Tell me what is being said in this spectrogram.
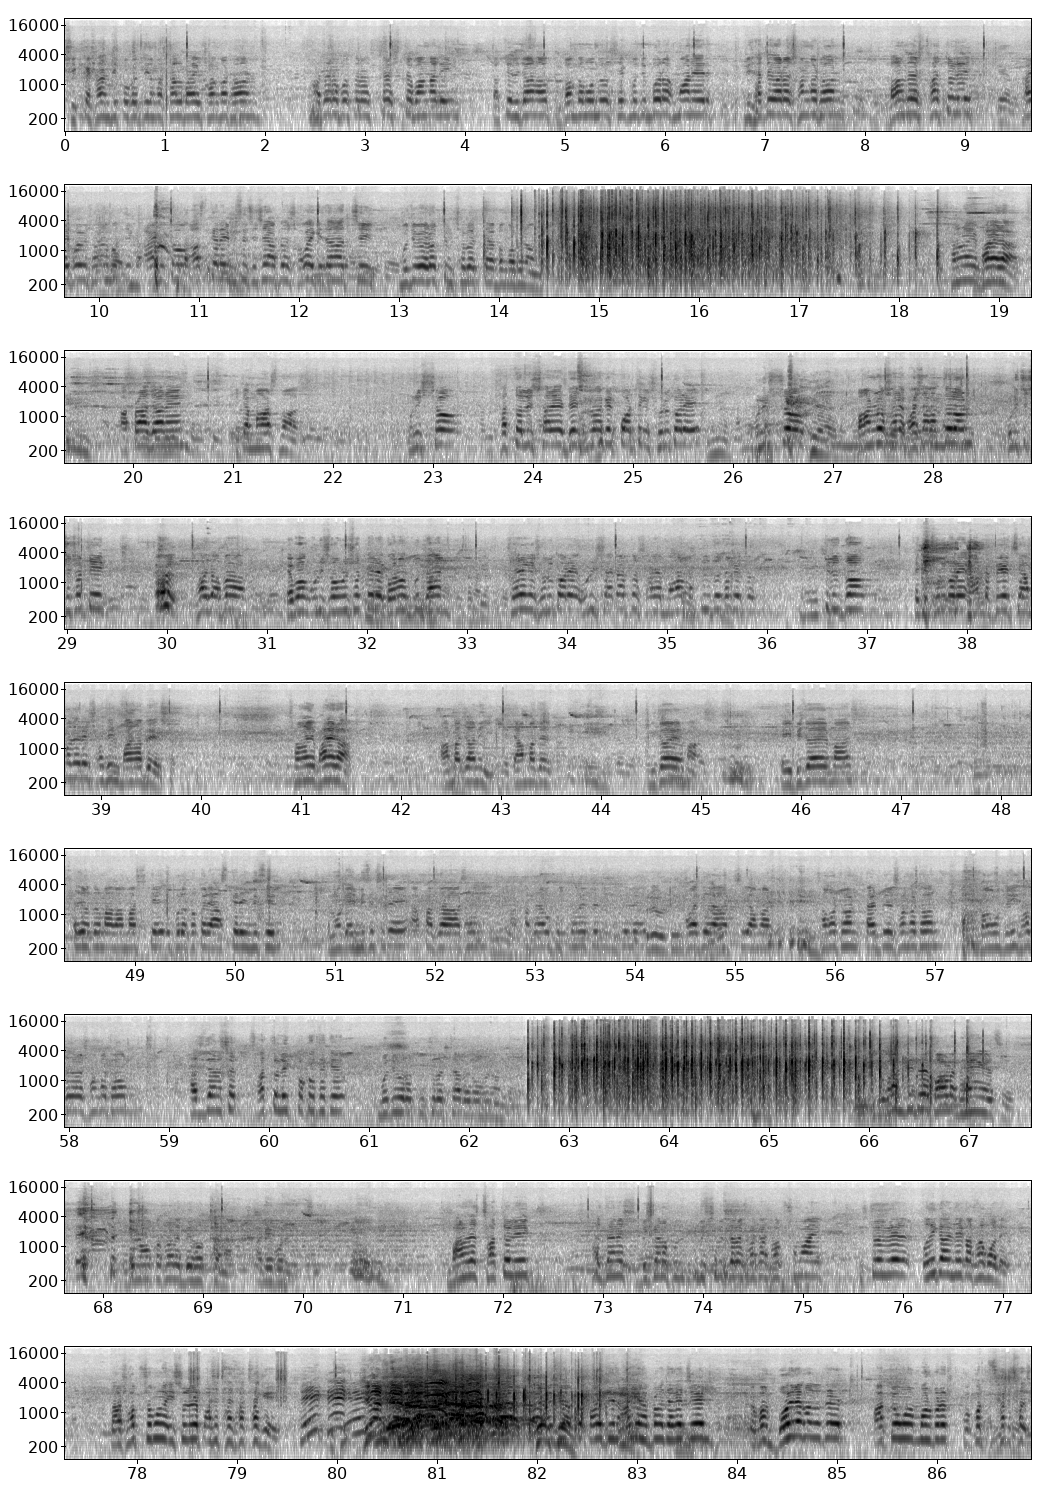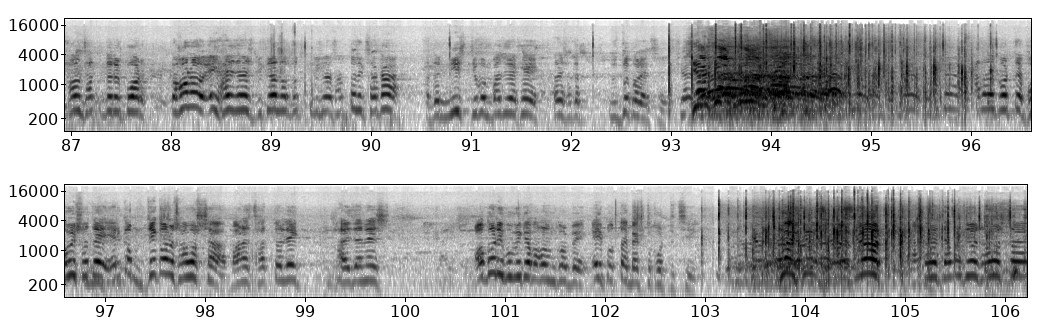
শিক্ষা শান্তি প্রগতির মশাল ভাই সংগঠন হাজারো বছরের শ্রেষ্ঠ বাঙালি জাতির জনক বঙ্গবন্ধু শেখ মুজিবুর রহমানের নিজাতিগত সংগঠন, বাংলাদেশ ছাত্রলীগ হাইপবি সংগঠিত আয়োজিত আজকের এই বিশেষ শেষে আপনাদের সবাইকে জানাচ্ছি মুজিবুর রক্তিম শুভেচ্ছা এবং অভিনন্দন। সংগ্রামী ভাইরা আপনারা জানেন এটা মার্চ মাস। উনিশশো সাতচল্লিশ সালে দেশ বিভাগের পর থেকে শুরু করে উনিশশো সালে ভাষা আন্দোলন, উনিশশো ছেষট্টির ছয় দফা এবং উনিশশো উনসত্তরের গণ সে থেকে শুরু করে উনিশশো একাত্তর সালে মহান মুক্তিযুদ্ধ থেকে মুক্তিযুদ্ধ থেকে শুরু করে আমরা পেয়েছি আমাদের এই স্বাধীন বাংলাদেশ। সঙ্গে ভাইরা, আমরা জানি এটা আমাদের বিজয়ের মাস। এই বিজয়ের মাস স্বাধীনতা মা- মাসকে উপলক্ষ করে আজকের এই মিছিল এবং এই মিছিলটিতে আপনারা যারা আছেন, আপনারা উপস্থিত হয়েছেন মিছিলে। সবাইকে জানাচ্ছি আমার সংগঠন প্যান্টের সংগঠন বঙ্গবন্ধু সংগঠন। হাজির ছাত্রলীগ পক্ষ থেকে মুজিবুর দোকান দিতে বারোটা ভেঙে গেছে। এই বের হচ্ছে না আগে বলে দিচ্ছি। বাংলাদেশ ছাত্রলীগ রাজধানী বিজ্ঞান ও প্রযুক্তি বিশ্ববিদ্যালয় শাখা সবসময় স্টুডেন্টের অধিকার নিয়ে কথা বলে। তারা সবসময় স্টুডেন্টের পাশে থাকে। কয়েকদিন আগে আপনারা দেখেছেন তখন বহিরাগতদের আক্রমণ মন করে ছাত্রদের উপর, তখনও এই হাইজানিস বিজ্ঞান ও প্রযুক্তি বিষয়ে ছাত্রলীগ শাখা তাদের নিজ জীবন বাজি রেখে তাদের সাথে যুদ্ধ করেছে। আদায় করতে ভবিষ্যতে এরকম যে কোনো সমস্যা বাংলাদেশ ছাত্রলীগ হাইজানেস অগ্রণী ভূমিকা পালন করবে এই প্রত্যয় ব্যক্ত করতেছি। আপনাদের যাবতীয় সমস্যা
